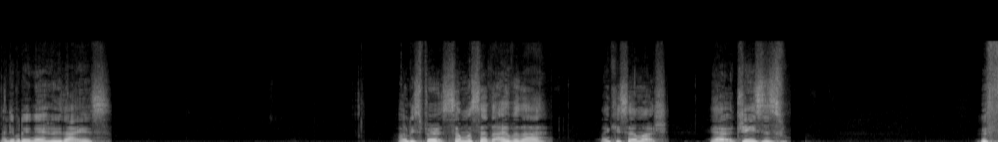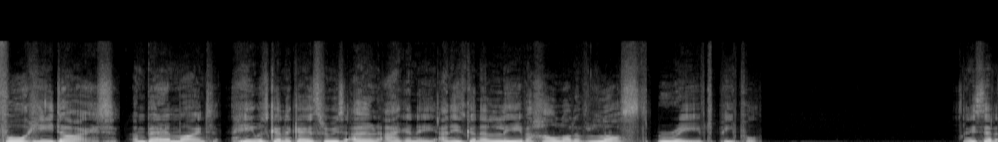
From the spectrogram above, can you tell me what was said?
Anybody know who that is? Holy Spirit. Someone said that over there. Thank you so much. Yeah, Jesus, before he died, and bear in mind, he was going to go through his own agony and he's going to leave a whole lot of lost, bereaved people. And he said,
